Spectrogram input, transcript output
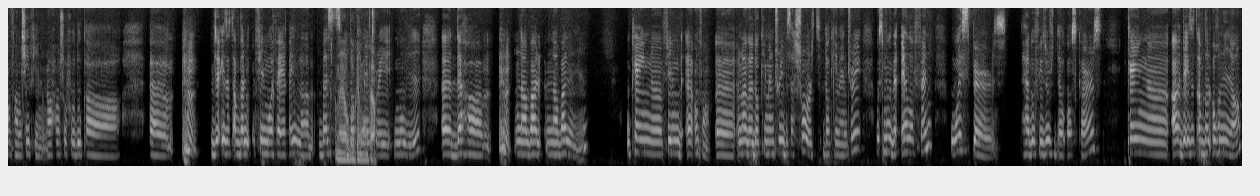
enfin ماشي فيلم نروحو نشوفو دوكا آه، جائزة أفضل فيلم وثائقي ولا documentaire. documentary movie داها نافال نافالني. وكاين آه، فيلم enfin another documentary بصح short documentary واسمه The Elephant. Whispers. هادو في زوج داو أوسكارز. كاين آه، آه، جائزة أفضل أغنية.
